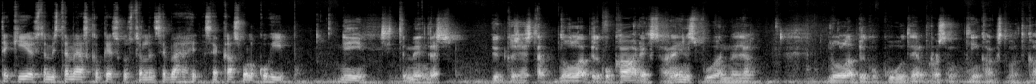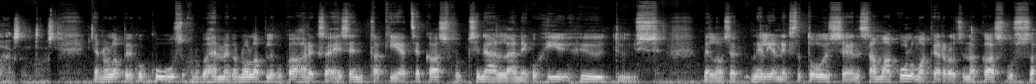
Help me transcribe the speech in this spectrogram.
tekijöistä, mistä me äsken keskustelin, se, vähän, se kasvuluku hiipuu. Niin, sitten mentäisiin ykkösestä 0,8 ensi vuonna ja 0,6 prosenttiin 2018. Ja 0,6 on vähemmän kuin 0,8, ei sen takia, että se kasvu sinällään niin kuin hy- hyytyisi. Meillä on se neljänneksi toiseen sama kulmakerro siinä kasvussa,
